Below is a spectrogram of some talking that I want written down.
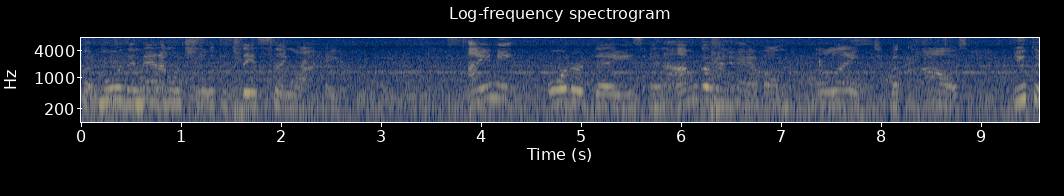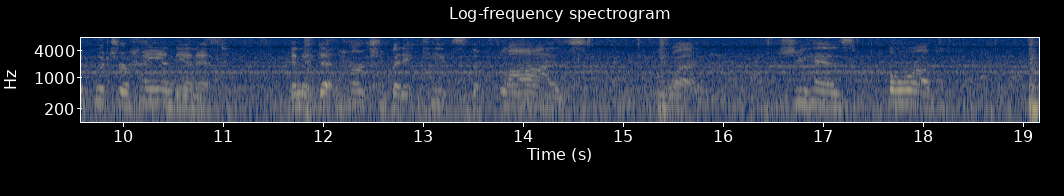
But more than that, I want you to look at this thing right here. Amy ordered these, and I'm going to have them linked because you could put your hand in it and it doesn't hurt you, but it keeps the flies away. She has four of them.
